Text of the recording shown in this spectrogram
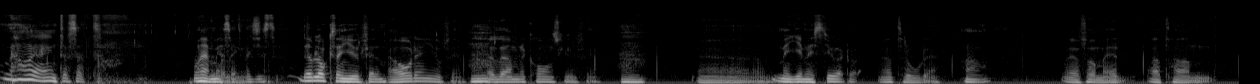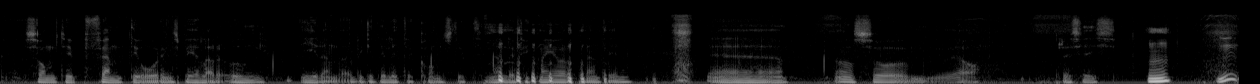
Det har jag inte sett. Och jag Det var missat länge faktiskt. Det är väl också en julfilm? Ja, det är en julfilm. Mm. Eller amerikansk julfilm. Mm. Eh, Med Jimmy Stewart va? jag tror det. Ja. Och jag får med att han som typ 50-åring spelar ung i den där, vilket är lite konstigt. Men det fick man göra på den tiden. Eh, och så, ja, precis. Mm. Mm.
